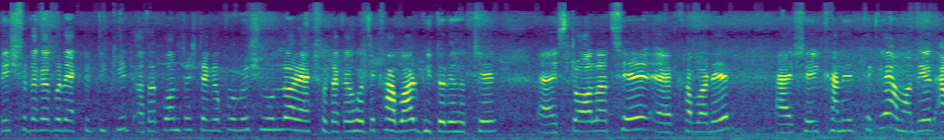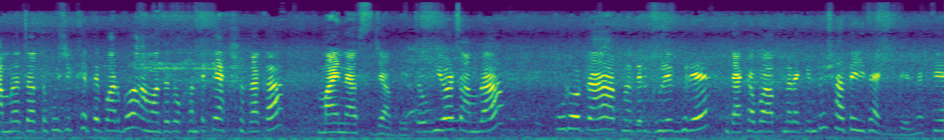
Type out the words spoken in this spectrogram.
দেড়শো টাকা করে একটা টিকিট, অর্থাৎ পঞ্চাশ টাকা প্রবেশ মূল্য আর একশো টাকা হচ্ছে খাবার। ভিতরে হচ্ছে স্টল আছে খাবারের। সেইখানের থেকে আমাদের, আমরা যত খুশি খেতে পারব, আমাদের ওখান থেকে একশো টাকা মাইনাস যাবে। তো ভিউয়ার্স আমরা পুরোটা আপনাদের ঘুরে ঘুরে দেখাবো। আপনারা কিন্তু সাথেই থাকবেন ওকে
